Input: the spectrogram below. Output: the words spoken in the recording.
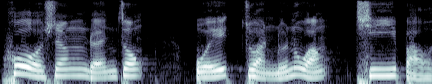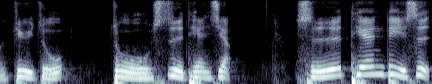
或生人中为转轮王。七宝具足，主事天下，使天地事，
